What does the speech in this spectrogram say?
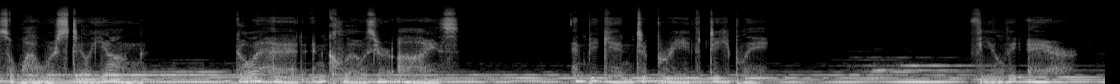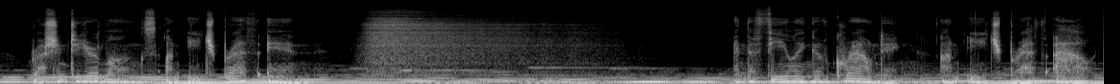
So while we're still young, go ahead and close your eyes and begin to breathe deeply. Feel the air rush into your lungs on each breath in, and the feeling of grounding on each breath out.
